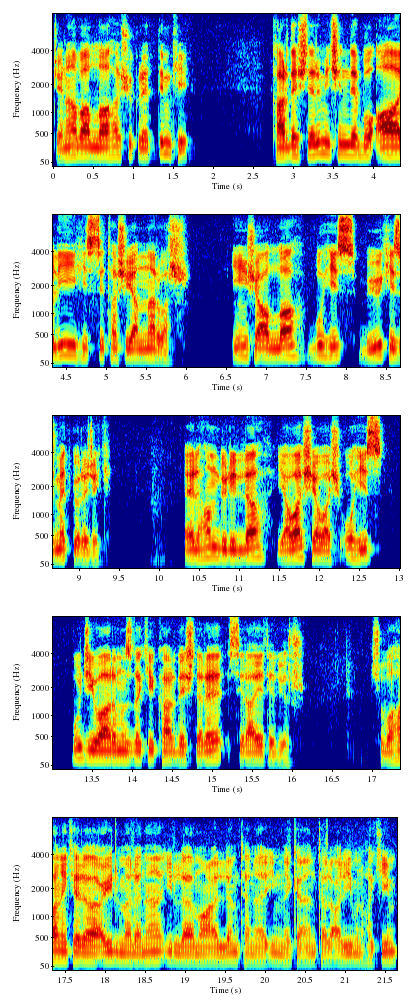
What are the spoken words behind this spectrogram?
Cenab-ı Allah'a şükrettim ki, kardeşlerim içinde bu âli hissi taşıyanlar var.'' İnşallah bu his büyük hizmet görecek. Elhamdülillah yavaş yavaş o his bu civarımızdaki kardeşlere sirayet ediyor. Subhaneke la ilme lena illa ma allamtena inneke entel alimul hakim.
